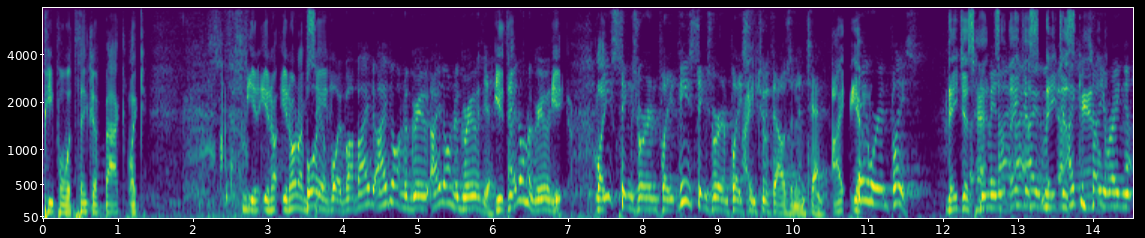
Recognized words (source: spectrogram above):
people would think of back like you, you, know, you know what I'm boy, oh saying. Oh boy, Bob, I, I, don't agree. I don't agree with you. you think, I don't agree with you. Like, these things were in place. These things were in place I, in 2010. I, yeah. They were in place. They just had. I mean, so they just. they just. I can tell you right now.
